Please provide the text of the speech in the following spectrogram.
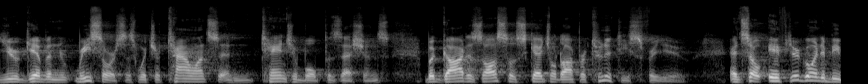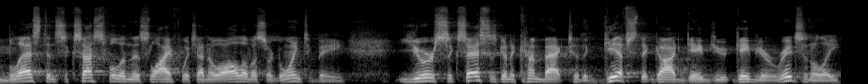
you're given resources, which are talents and tangible possessions, but God has also scheduled opportunities for you. And so, if you're going to be blessed and successful in this life, which I know all of us are going to be, your success is going to come back to the gifts that God gave you, gave you originally,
